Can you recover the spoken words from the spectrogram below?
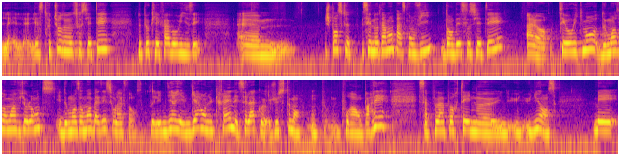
la, structure de notre société ne peut que les favoriser. je pense que c'est notamment parce qu'on vit dans des sociétés alors, théoriquement, de moins en moins violentes et de moins en moins basées sur la force. Vous allez me dire, il y a une guerre en Ukraine, et c'est là que, justement, on, pourra en parler. Ça peut apporter une, une nuance. Mais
